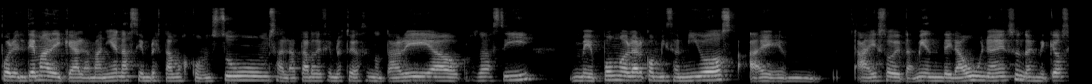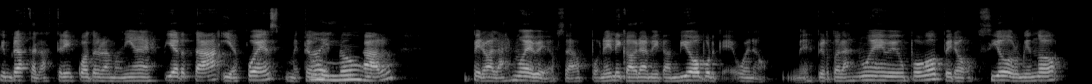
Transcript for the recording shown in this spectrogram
por el tema de que a la mañana siempre estamos con Zooms, a la tarde siempre estoy haciendo tarea o cosas así, me pongo a hablar con mis amigos a, em, a eso de también de la una, eso, entonces me quedo siempre hasta las 3 4 de la mañana despierta y después me tengo que Ay, no. despertar pero a las 9, o sea, ponele que ahora me cambió porque, bueno, me despierto a las 9 un poco, pero sigo durmiendo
